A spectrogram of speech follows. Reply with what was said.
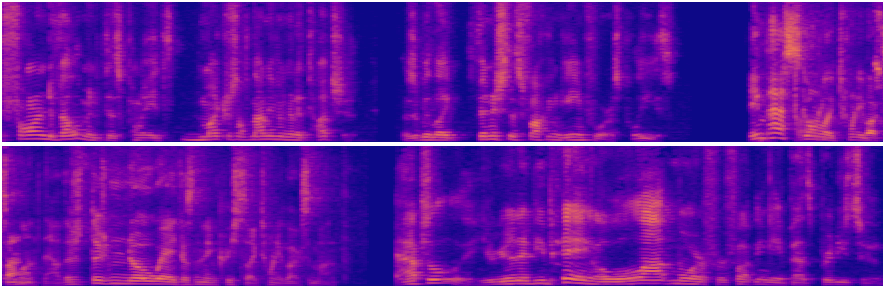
far in development at this point. It's Microsoft not even going to touch it. It's going to be like, finish this fucking game for us, please. Game Pass is going to like twenty bucks a fine. month now. There's there's no way it doesn't increase to like twenty bucks a month. Absolutely, you're going to be paying a lot more for fucking Game Pass pretty soon.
